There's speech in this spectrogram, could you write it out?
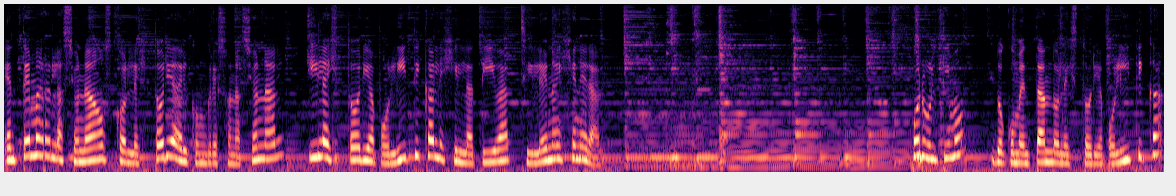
en temas relacionados con la historia del Congreso Nacional y la historia política legislativa chilena en general. Por último, Documentando la Historia Política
